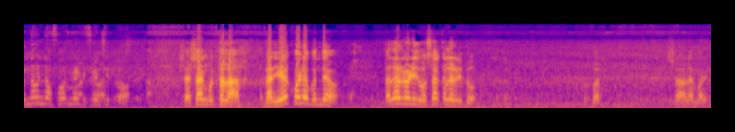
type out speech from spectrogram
one and half four ಮೇಲೆ ಡಿಫ್ರೆನ್ಸ್ ಇತ್ತು. ಶಶಾಂಕ್ ಗೊತ್ತಲ್ಲ, ನಾನು ಹೇಳ್ಕೊಂಡೆ ಬಂದೆ. ಕಲರ್ ನೋಡಿ ಹೊಸ ಕಲರ್ ಇದು. ಸೂಪರ್ ಶಾಲೆ ಮಾರಿ.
